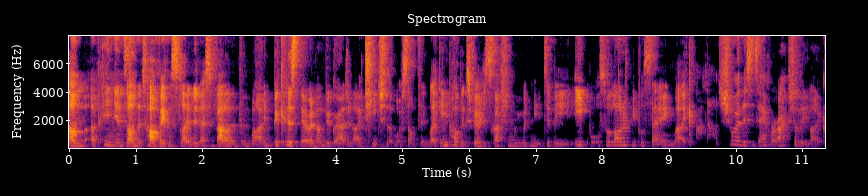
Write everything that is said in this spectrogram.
um, opinions on the topic are slightly less valid than mine because they're an undergrad and I teach them or something. Like in public sphere discussion, we would need to be equal. So a lot of people saying like, I'm not sure this is ever actually like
